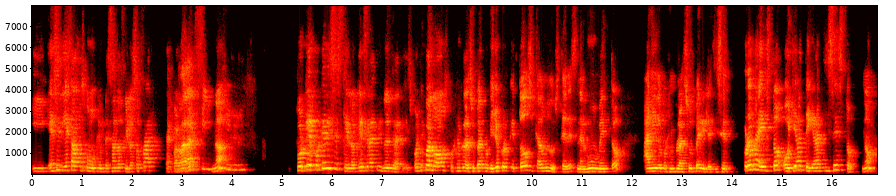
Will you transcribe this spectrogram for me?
Y ese día estábamos como que empezando a filosofar, ¿te acordarás? Sí. ¿No? Sí, sí, ¿Por qué? ¿Por qué dices que lo que es gratis no es gratis? ¿Por qué cuando vamos, por ejemplo, al súper? Porque yo creo que todos y cada uno de ustedes en algún momento han ido, por ejemplo, al súper y les dicen, prueba esto o llévate gratis esto, ¿no?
